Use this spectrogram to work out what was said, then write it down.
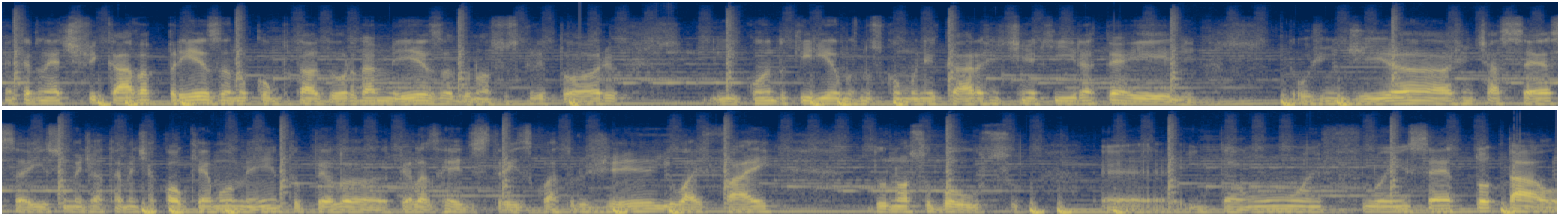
a internet ficava presa no computador da mesa do nosso escritório e quando queríamos nos comunicar, a gente tinha que ir até ele. Hoje em dia a gente acessa isso imediatamente a qualquer momento pela, pelas redes 3 e 4G e Wi-Fi do nosso bolso. É, então a influência é total.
